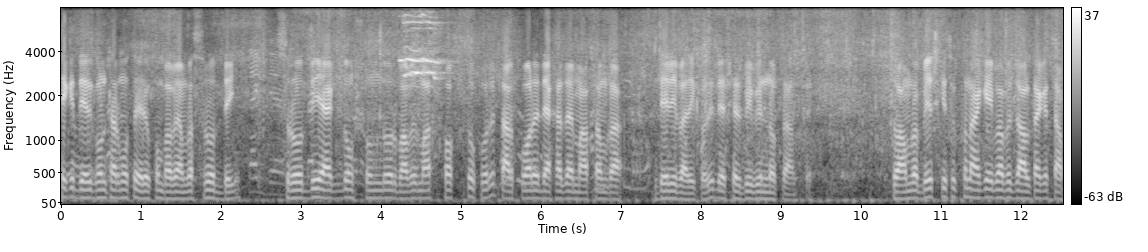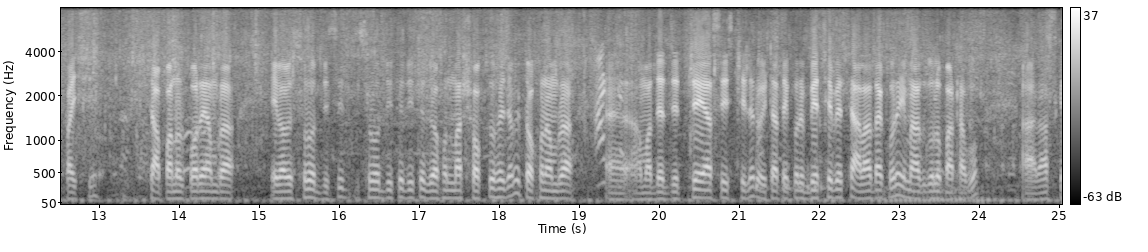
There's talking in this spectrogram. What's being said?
থেকে দেড় ঘণ্টার মতো এরকমভাবে আমরা স্রোত দিই। স্রোত দিয়ে একদম সুন্দরভাবে মাছ শক্ত করে তারপরে দেখা যায় মাছ আমরা ডেলিভারি করি দেশের বিভিন্ন প্রান্তে। তো আমরা বেশ কিছুক্ষণ আগে এইভাবে জালটাকে চাপাইছি। চাপানোর পরে আমরা এভাবে স্রোত দিচ্ছি স্রোত দিতে দিতে যখন মাছ শক্ত হয়ে যাবে, তখন আমরা আমাদের যে ট্রে আছে স্টিলের, ওইটাতে করে বেছে বেছে আলাদা করে এই মাছগুলো পাঠাবো। আর আজকে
